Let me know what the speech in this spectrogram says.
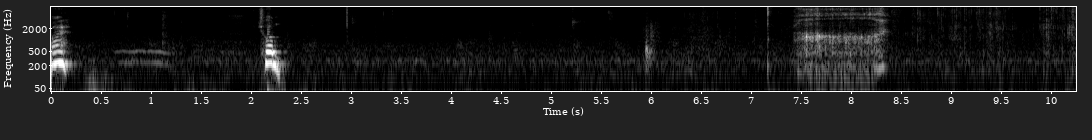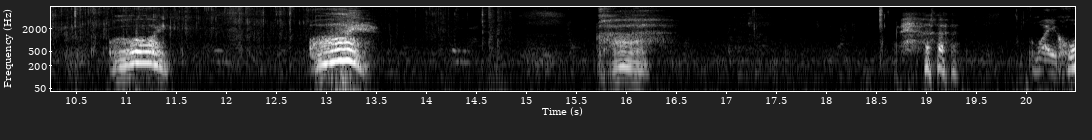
มาชน โอ้ย โอ้ยฮ่าไหวขม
